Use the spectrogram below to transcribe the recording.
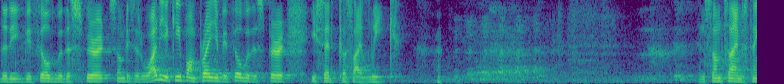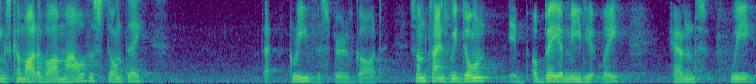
that he'd be filled with the Spirit. Somebody said, Why do you keep on praying you'd be filled with the Spirit? He said, Because I leak. and sometimes things come out of our mouths, don't they? That grieve the Spirit of God. Sometimes we don't obey immediately and we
